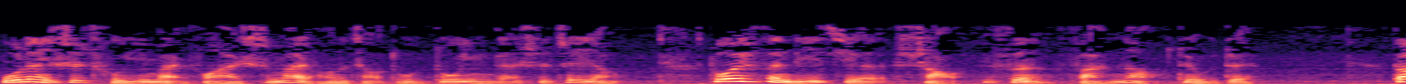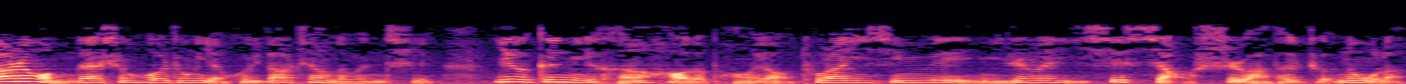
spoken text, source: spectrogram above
无论你是处于买方还是卖方的角度，都应该是这样，多一份理解，少一份烦恼，对不对？当然，我们在生活中也会遇到这样的问题：一个跟你很好的朋友，突然一因为你认为一些小事把他惹怒了，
